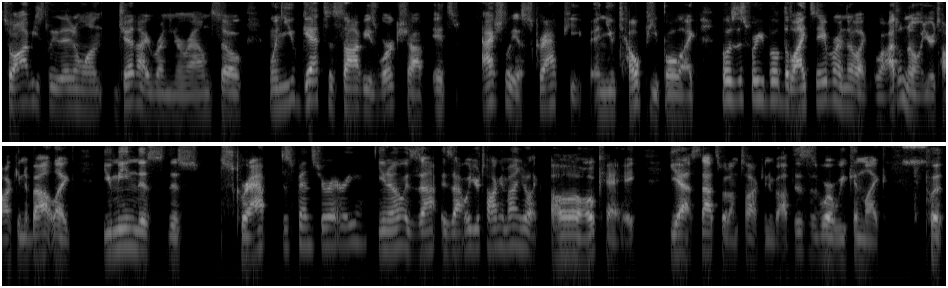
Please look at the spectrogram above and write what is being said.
So obviously they don't want jedi running around. So when you get to savi's workshop it's actually a scrap heap and you tell people like oh is this where you build the lightsaber? And they're like well i don't know what you're talking about. Like you mean this this scrap dispenser area you know is that is that what you're talking about? And you're like oh okay yes, that's what I'm talking about. This is where we can like put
